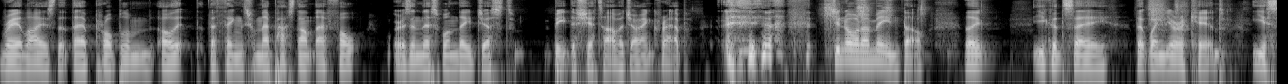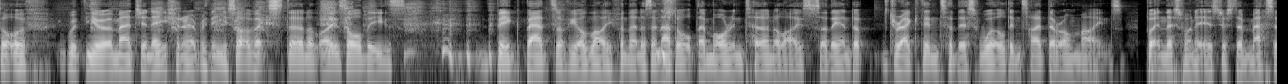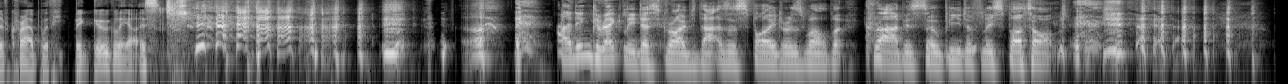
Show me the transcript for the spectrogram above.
realize that their problem or the things from their past aren't their fault. Whereas in this one, they just beat the shit out of a giant crab. Do you know what I mean, though? Like, you could say that when you're a kid, you sort of, with your imagination and everything, you sort of externalize all these big bads of your life, and then as an adult, they're more internalized, so they end up dragged into this world inside their own minds. But in this one, it is just a massive crab with big googly eyes. I'd incorrectly described that as a spider as well, but crab is so beautifully spot on.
